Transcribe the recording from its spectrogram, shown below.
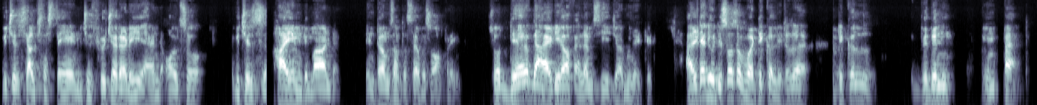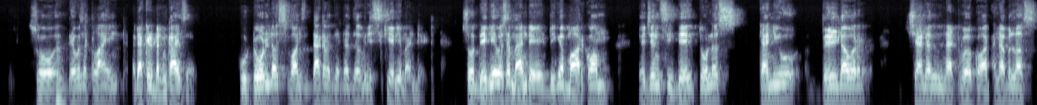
which is self-sustained, which is future ready, and also which is high in demand in terms of the service offering. So there, the idea of LMC germinated. I'll tell you, this was a vertical. It was a vertical within impact. So hmm. there was a client, Reckitt Benckiser, who told us once that was, that was a very scary mandate. So they gave us a mandate, being a Marcom agency, they told us, can you build our channel network or enable us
